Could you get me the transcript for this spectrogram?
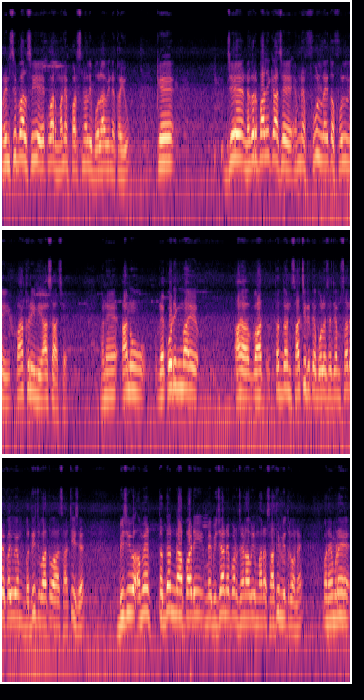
પ્રિન્સિપાલ શ્રીએ એકવાર મને પર્સનલી બોલાવીને કહ્યું કે જે નગરપાલિકા છે, એમને ફૂલ નહીં તો ફૂલની પાંખડીની આશા છે. અને આનું રેકોર્ડિંગમાં એ આ વાત તદ્દન સાચી રીતે બોલે છે, જેમ સરે કહ્યું એમ બધી જ વાતો આ સાચી છે. બીજી અમે તદ્દન ના પાડી, મેં બીજાને પણ જણાવ્યું મારા સાથી મિત્રોને, પણ એમણે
